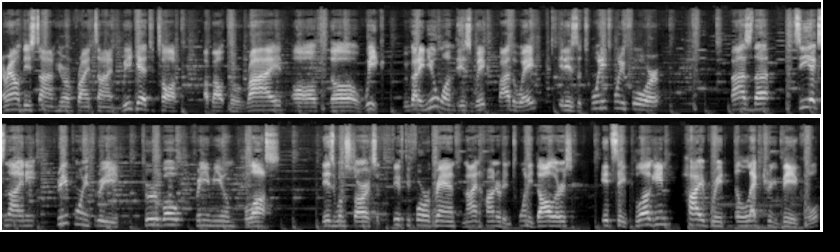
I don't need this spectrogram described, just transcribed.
Around this time here on Prime Time, we get to talk about the ride of the week. We've got a new one this week, by the way. It is the 2024 Mazda CX90 3.3 Turbo Premium Plus. This one starts at 54 grand, $920. It's a plug-in hybrid electric vehicle.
